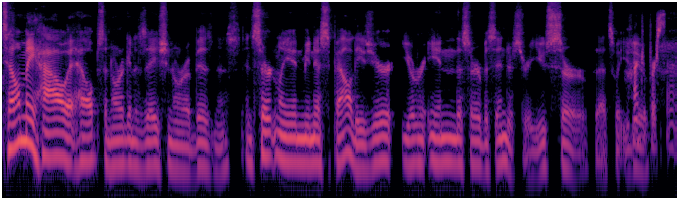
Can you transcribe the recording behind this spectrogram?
tell me how it helps an organization or a business. And certainly in municipalities, you're, you're in the service industry. You serve. That's what you 100%. do. 100%.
